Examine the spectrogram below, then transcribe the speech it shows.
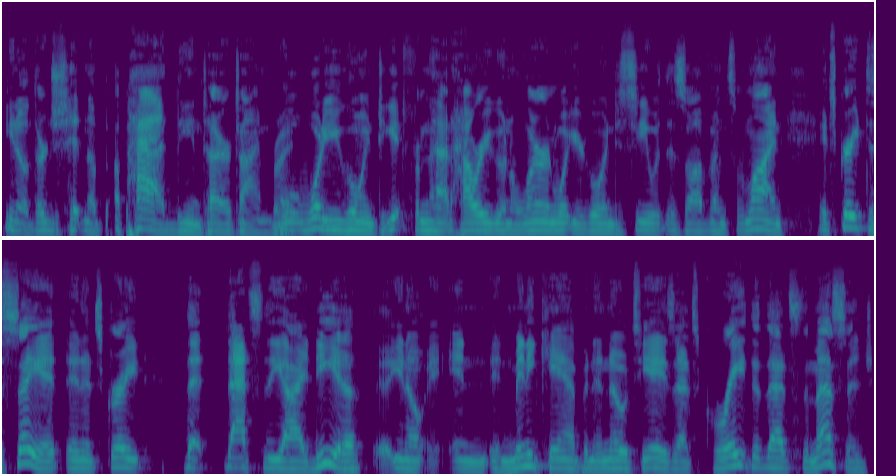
You know, they're just hitting a, a pad the entire time. Right. Well, what are you going to get from that? How are you going to learn what you're going to see with this offensive line? It's great to say it, and it's great that that's the idea. uh, You know, in in minicamp and in OTAs, that's great that that's the message.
